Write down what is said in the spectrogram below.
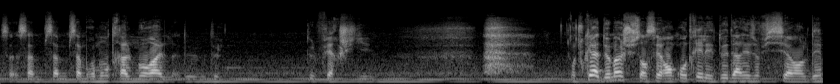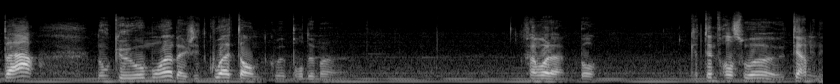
Ça, me- remontera le moral de, le faire chier. En tout cas, demain je suis censé rencontrer les deux derniers officiers avant le départ, donc euh, au moins bah, j'ai de quoi attendre quoi pour demain. Enfin voilà, bon. Captain François, terminé.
